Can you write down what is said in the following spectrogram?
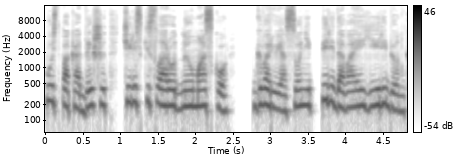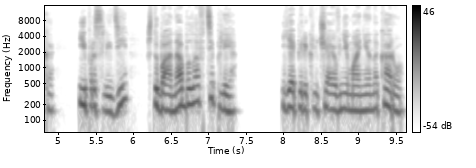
Пусть пока дышит через кислородную маску, говорю я Соне, передавая ей ребенка, и проследи, чтобы она была в тепле. Я переключаю внимание на Каро.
